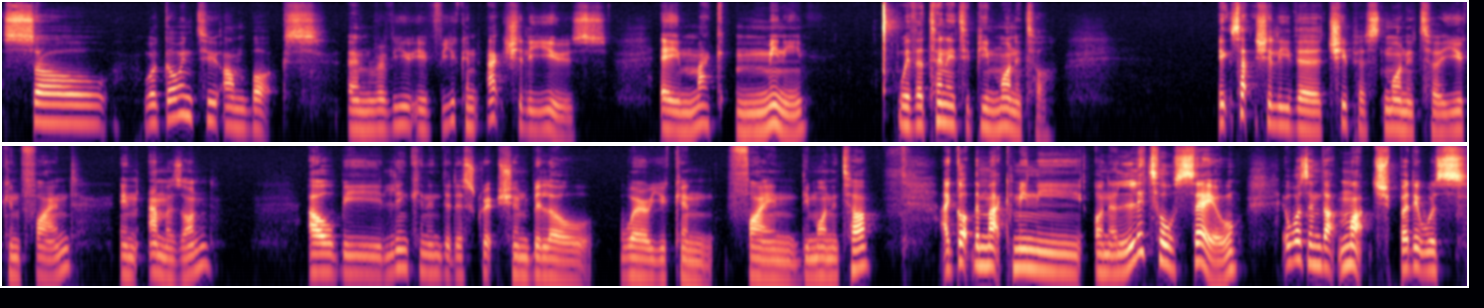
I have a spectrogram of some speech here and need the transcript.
so we're going to unbox and review if you can actually use a Mac Mini with a 1080p monitor. It's actually the cheapest monitor you can find in Amazon. I'll be linking in the description below where you can find the monitor. I got the Mac Mini on a little sale. It wasn't that much, but it was,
